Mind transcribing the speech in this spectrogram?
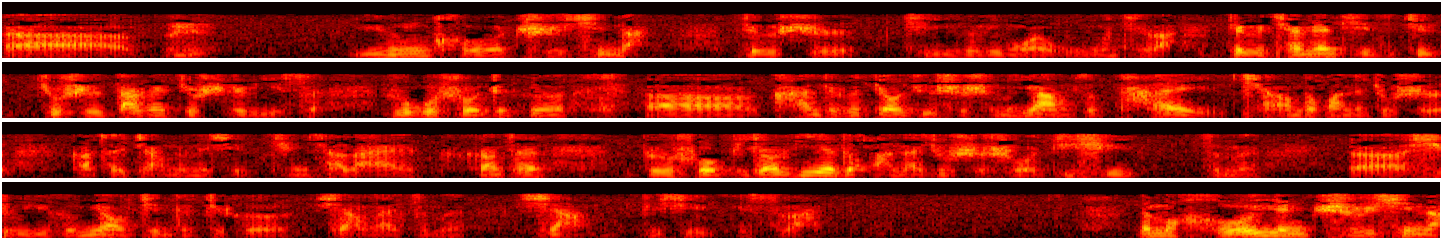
啊，云何持心呐？这个是提一个另外问题了。这个前面提的就就是大概就是这个意思。如果说这个啊看这个钓具是什么样子太强的话呢，就是刚才讲的那些停下来。刚才比如说比较烈的话呢，就是说继续怎么呃修一个妙境的这个想来怎么想这些意思啦。那么合运持性呢，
